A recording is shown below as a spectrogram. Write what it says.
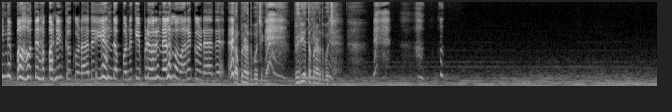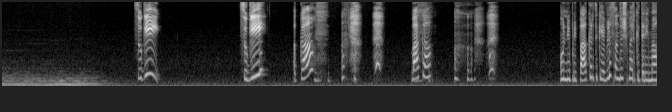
இந்த பாவத்தை நான் பண்ணிருக்க கூடாது. எந்த பொண்ணுக்கு இப்படி ஒரு நிலைமை வரக்கூடாது. தப்பு நடந்து போச்சுங்க. பெரிய தப்பு நடந்து போச்சு. சுகி! சுகி? அக்கா? வாக்கா. உன்னை இப்படி பாக்குறதுக்கு எவ்வளவு சந்தோஷமா இருக்கு தெரியுமா?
